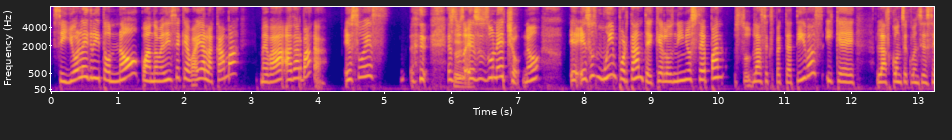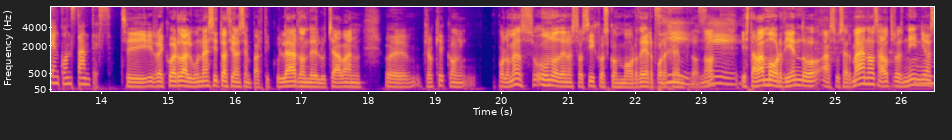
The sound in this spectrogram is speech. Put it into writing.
Si yo le grito no cuando me dice que vaya a la cama, me va a dar vara. Eso es, eso, es un hecho, ¿no? E, eso es muy importante, que los niños sepan las expectativas y que las consecuencias sean constantes. Sí, y recuerdo algunas situaciones en particular donde luchaban, eh, creo que con por lo menos uno de nuestros hijos con morder, por ejemplo, ¿no? Y estaba mordiendo a sus hermanos, a otros niños,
